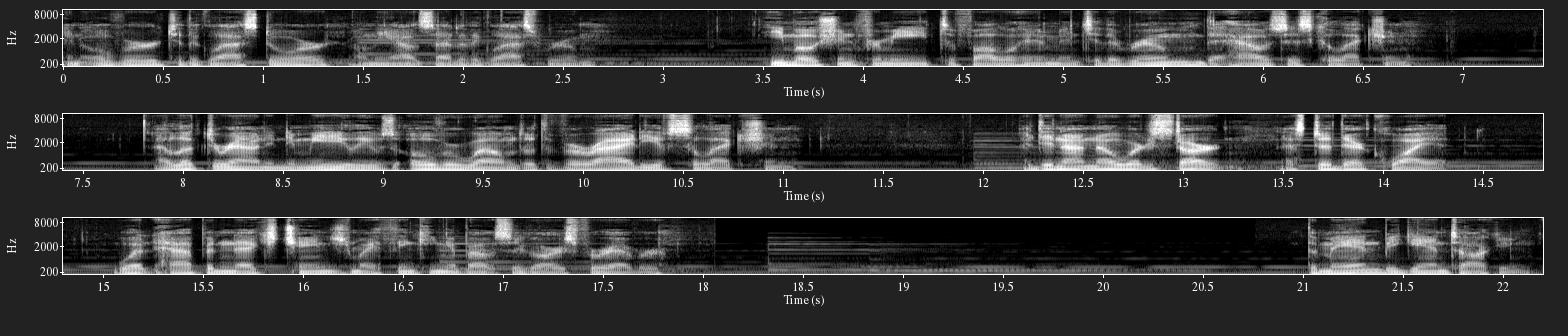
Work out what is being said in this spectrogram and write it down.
and over to the glass door on the outside of the glass room. He motioned for me to follow him into the room that housed his collection. I looked around and immediately was overwhelmed with a variety of selection. I did not know where to start. I stood there quiet. What happened next changed my thinking about cigars forever. The man began talking.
